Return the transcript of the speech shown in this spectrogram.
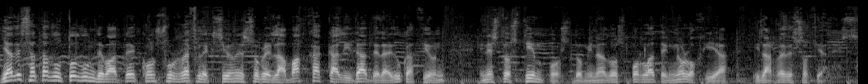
y ha desatado todo un debate con sus reflexiones sobre la baja calidad de la educación en estos tiempos dominados por la tecnología y las redes sociales.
